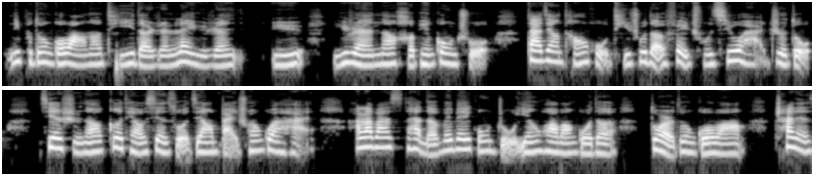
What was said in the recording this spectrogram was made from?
尼普顿国王呢提议的人类与人。与渔人呢和平共处，大将藤虎提出的废除七武海制度，届时呢各条线索将百川贯海。阿拉巴斯坦的薇薇公主，樱花王国的多尔顿国王，差点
